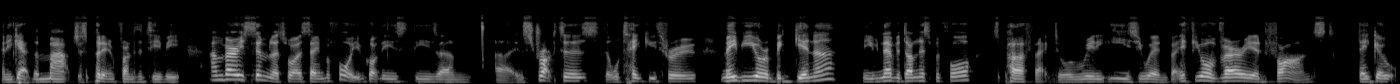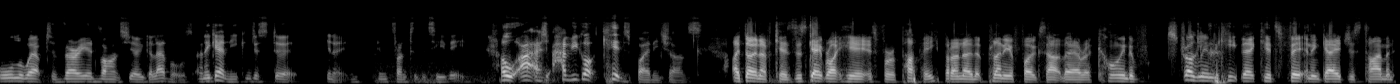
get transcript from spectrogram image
and you get the mat just put it in front of the tv and very similar to what i was saying before you've got these these um, uh, instructors that will take you through. Maybe you're a beginner you've never done this before, it's perfect. It will really ease you in. But if you're very advanced, they go all the way up to very advanced yoga levels. And again, you can just do it, you know, in front of the TV. Oh, have you got kids by any chance? I don't have kids. This gate right here is for a puppy, but I know that plenty of folks out there are kind of struggling to keep their kids fit and engaged this time, and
